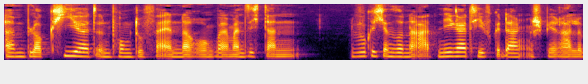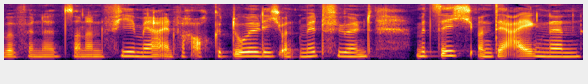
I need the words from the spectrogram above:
ähm, blockiert in puncto Veränderung, weil man sich dann wirklich in so einer Art Negativgedankenspirale befindet, sondern vielmehr einfach auch geduldig und mitfühlend mit sich und der eigenen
